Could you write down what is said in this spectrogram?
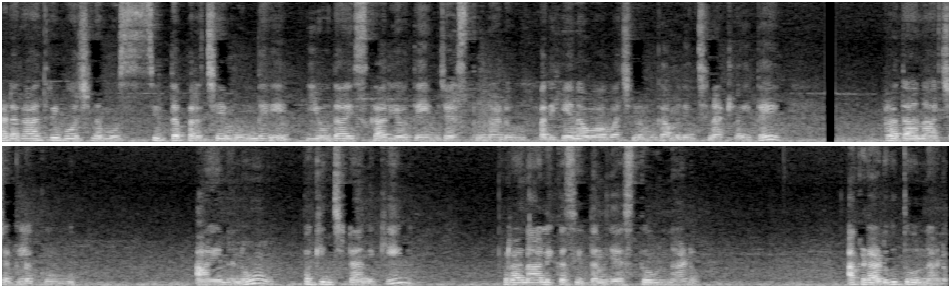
కడరాత్రి భోజనము సిద్ధపరిచే ముందే యూదా ఇస్కార్యోత్ ఏం చేస్తున్నాడు? పదిహేనవ వచనం గమనించినట్లయితే ప్రధానార్చకులకు ఆయనను అప్పగించడానికి ప్రణాళిక సిద్ధం చేస్తూ ఉన్నాడు. అక్కడ అడుగుతూ ఉన్నాడు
